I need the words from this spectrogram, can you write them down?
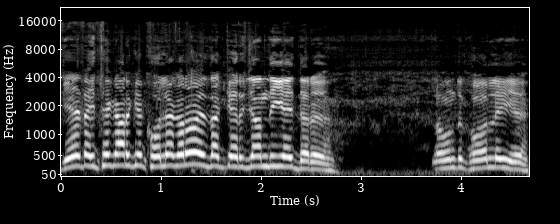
ਗੇਟ ਇੱਥੇ ਕਰਕੇ ਖੋਲਿਆ ਕਰੋ ਇਦਾਂ ਗਿਰ ਜਾਂਦੀ ਹੈ ਇੱਧਰ। ਲਾਉਣ ਤਾਂ ਖੋਲ ਲਈ ਹੈ।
